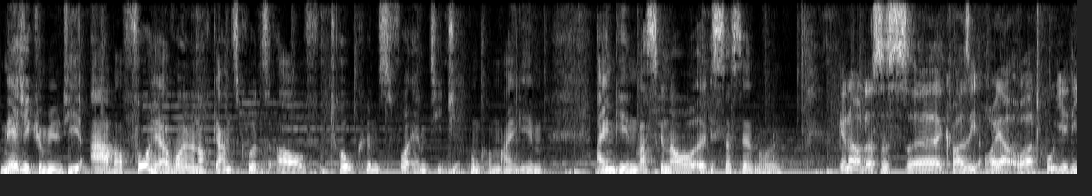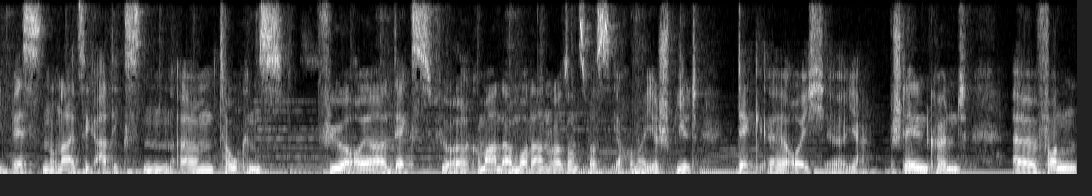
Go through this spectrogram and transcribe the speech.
Magic Community. Aber vorher wollen wir noch ganz kurz auf Tokens for MTG.com eingeben, eingehen. Was genau äh, ist das denn, Robin? Genau, das ist äh, quasi euer Ort, wo ihr die besten und einzigartigsten ähm, Tokens für euer Decks, für eure Commander, Modern oder sonst was auch immer ihr spielt, Deck äh, euch äh, ja, bestellen könnt. Äh, von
